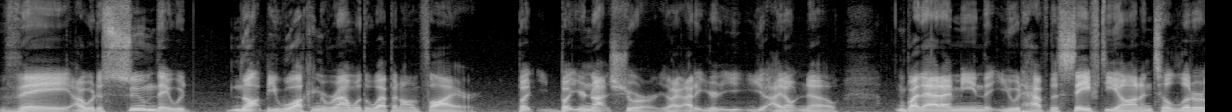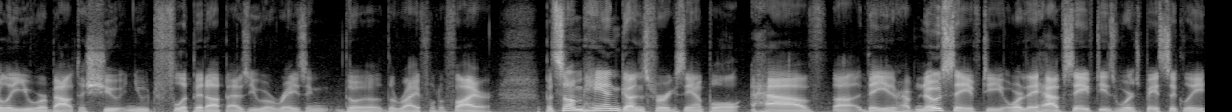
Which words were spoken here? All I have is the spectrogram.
They I would assume they would not be walking around with a weapon on fire. But but you're not sure. Like I, you, I don't know. By that I mean that you would have the safety on until literally you were about to shoot, and you would flip it up as you were raising the the rifle to fire. But some handguns, for example, have uh, they either have no safety or they have safeties where it's basically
